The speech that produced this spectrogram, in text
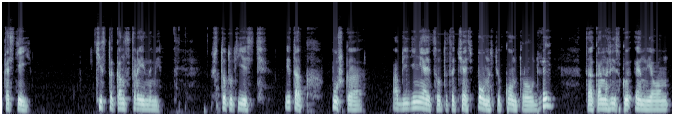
костей. Чисто констрейнами. Что тут есть? Итак, пушка объединяется, вот эта часть полностью Ctrl-J. Так, английскую N я вам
